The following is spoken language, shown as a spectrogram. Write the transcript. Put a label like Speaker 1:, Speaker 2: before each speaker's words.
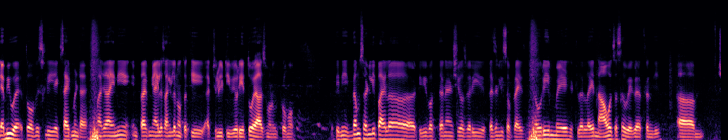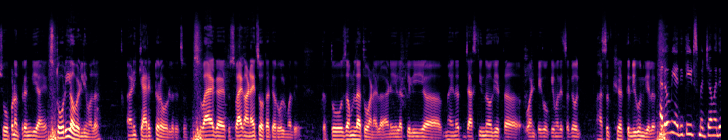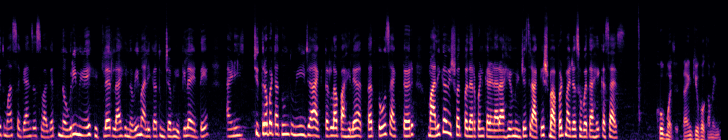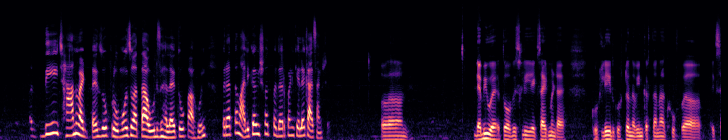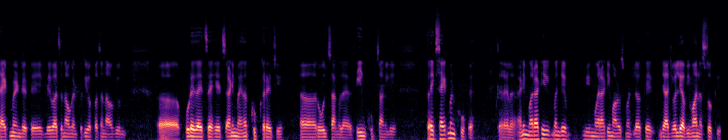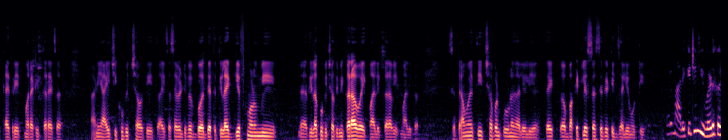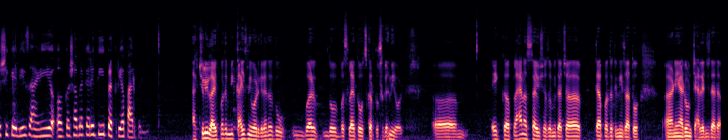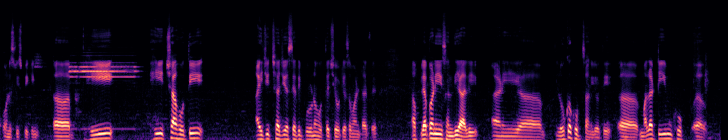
Speaker 1: Debut आहे तो obviously excitement आहे माझ्या आईनी इनफॅक्ट मी आईला सांगितलं नव्हतं की ॲक्च्युली टी व्हीवर येतो आहे आज म्हणून प्रोमो तिने एकदम सडनली पाहिलं टी व्ही बघताना. She was very pleasantly surprise नवरी मिळे हिटलरला हे नावच असं वेगळं अतरंगी. शो पण अतरंगी आहे. स्टोरी आवडली मला आणि कॅरेक्टर आवडलं त्याचं. स्वॅग आहे तो स्वॅग आणायचा होता त्या रोलमध्ये तर तो जमला तो आणायला. आणि लकीली मेहनत जास्ती न घेता वन टेक ओकेमध्ये सगळं हसत खेळत ते निघून गेलं.
Speaker 2: हॅलो मी अदिती इट्स मज्जामध्ये तुम्हा सगळ्यांचं स्वागत. नवरी मिळे हिटलरला ही नवी मालिका तुमच्या भेटीला येते आणि चित्रपटातून तुम्ही ज्या ॲक्टरला पाहिलं आत्ता तोच ॲक्टर मालिका विश्वात पदार्पण करणार आहे. म्हणजेच राकेश बापट माझ्यासोबत आहे. कसा आहेस?
Speaker 1: खूप मजेत. थँक्यू फॉर कमिंग
Speaker 2: अगदी छान वाटतंय जो प्रोमो जो आता आऊट झाला आहे तो पाहून. तर आता मालिका विश्वात पदार्पण केलं काय सांगशील?
Speaker 1: डेब्यू आहे. तो ऑब्व्हियसली एक्साइटमेंट आहे. कुठलीही गोष्ट नवीन करताना खूप एक्साइटमेंट येते. एक देवाचं नाव गणपती बाप्पाचं नाव घेऊन पुढे जायचं हेच आणि मेहनत खूप करायची. रोल चांगला आहे टीम खूप चांगली आहे. तर एक्साइटमेंट खूप आहे करायला. आणि मराठी म्हणजे मी मराठी माणूस म्हटलं की म्हणजे जाज्वल्य अभिमान असतो की काहीतरी एक मराठीत करायचं. आणि आईची खूप इच्छा होती. आईचा सेवन्टी फिफ्थ बर्थडे तर तिला एक गिफ्ट म्हणून मी तिला खूप इच्छा होती. मी करावं एक मालिक करावी एक मालिका. सो त्यामुळे ती इच्छा पण पूर्ण झालेली आहे. तर एक बकेट लिस्ट असते ती टिक झाली मोठी.
Speaker 2: तर मालिकेची निवड कशी केलीस आणि अ, कशा प्रकारे ती प्रक्रिया पार पडली?
Speaker 1: ॲक्च्युली लाईफमध्ये मी काहीच निवड केलं तर तू वर जो बसलाय तोच करतो सगळं निवड. एक प्लॅन असतं आयुष्याचं मी त्याच्या त्या पद्धतीने जातो. आणि I don't challenge that honestly speaking ही ही इच्छा होती आईची इच्छा जी असते ती पूर्ण होते शेवटी असं म्हणतात आपल्या पण ही संधी आली. आणि लोक खूप चांगली होती. मला टीम खूप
